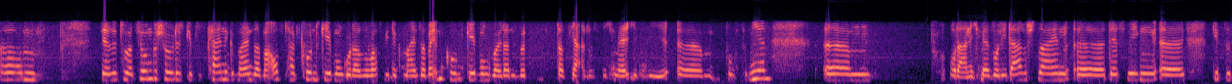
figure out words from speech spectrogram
Ähm, der Situation geschuldet gibt es keine gemeinsame Auftaktkundgebung oder sowas wie eine gemeinsame Endkundgebung, weil dann wird das ja alles nicht mehr irgendwie ähm, funktionieren ähm, oder nicht mehr solidarisch sein. Äh, deswegen äh, gibt es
